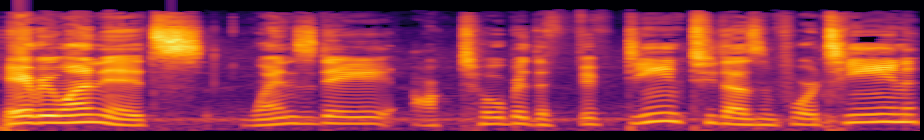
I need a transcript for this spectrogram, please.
Hey everyone, it's Wednesday, October the 15th, 2014,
